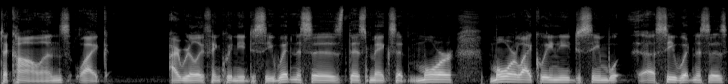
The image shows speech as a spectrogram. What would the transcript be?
to Collins, like I really think we need to see witnesses. This makes it more more like we need to see uh, see witnesses.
